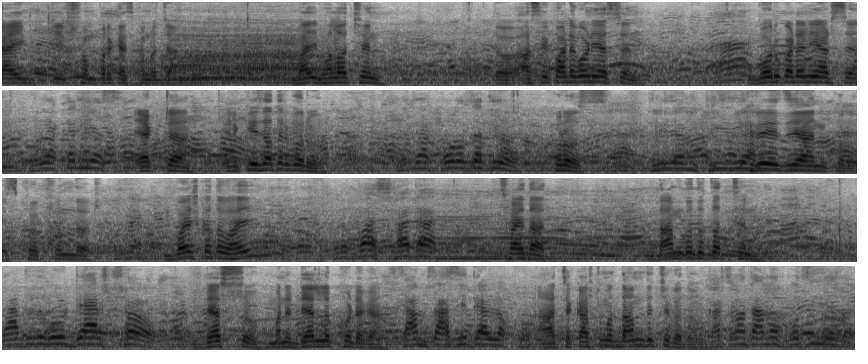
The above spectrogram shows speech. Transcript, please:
গাইটির সম্পর্কে আজকে আমরা জানব। ভাই ভালো আছেন? তো আজকে কটা গরু নিয়ে আসছেন? গরু কটা নিয়ে আসছেন? একটা এটা কি জাতের গরু? ক্রস হ্যাঁ ফ্রিজিয়ান ফ্রিজিয়ান। ক্রস খুব সুন্দর। বয়স কত ভাই? ছয় দাঁত। দাম কত চাচ্ছেন? দাম তো গরু দেড়শো। দেড়শো? মানে দেড় লক্ষ টাকা? দাম চাষি দেড় লক্ষ। আচ্ছা কাস্টমার দাম দিচ্ছে কত? কাস্টমার দাম পঁচিশ হাজার।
